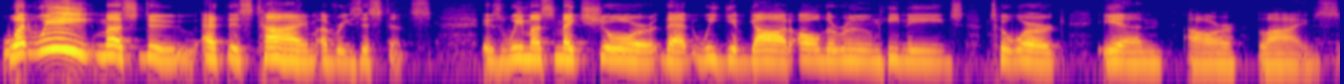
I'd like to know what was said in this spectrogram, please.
What we must do at this time of resistance is we must make sure that we give God all the room He needs to work in our lives.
